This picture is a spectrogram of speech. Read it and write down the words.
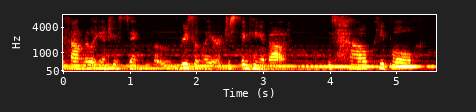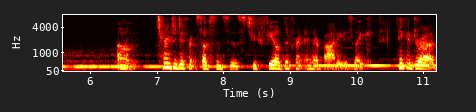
I've found really interesting recently, or just thinking about, is how people um, turn to different substances to feel different in their bodies. Like take a drug,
